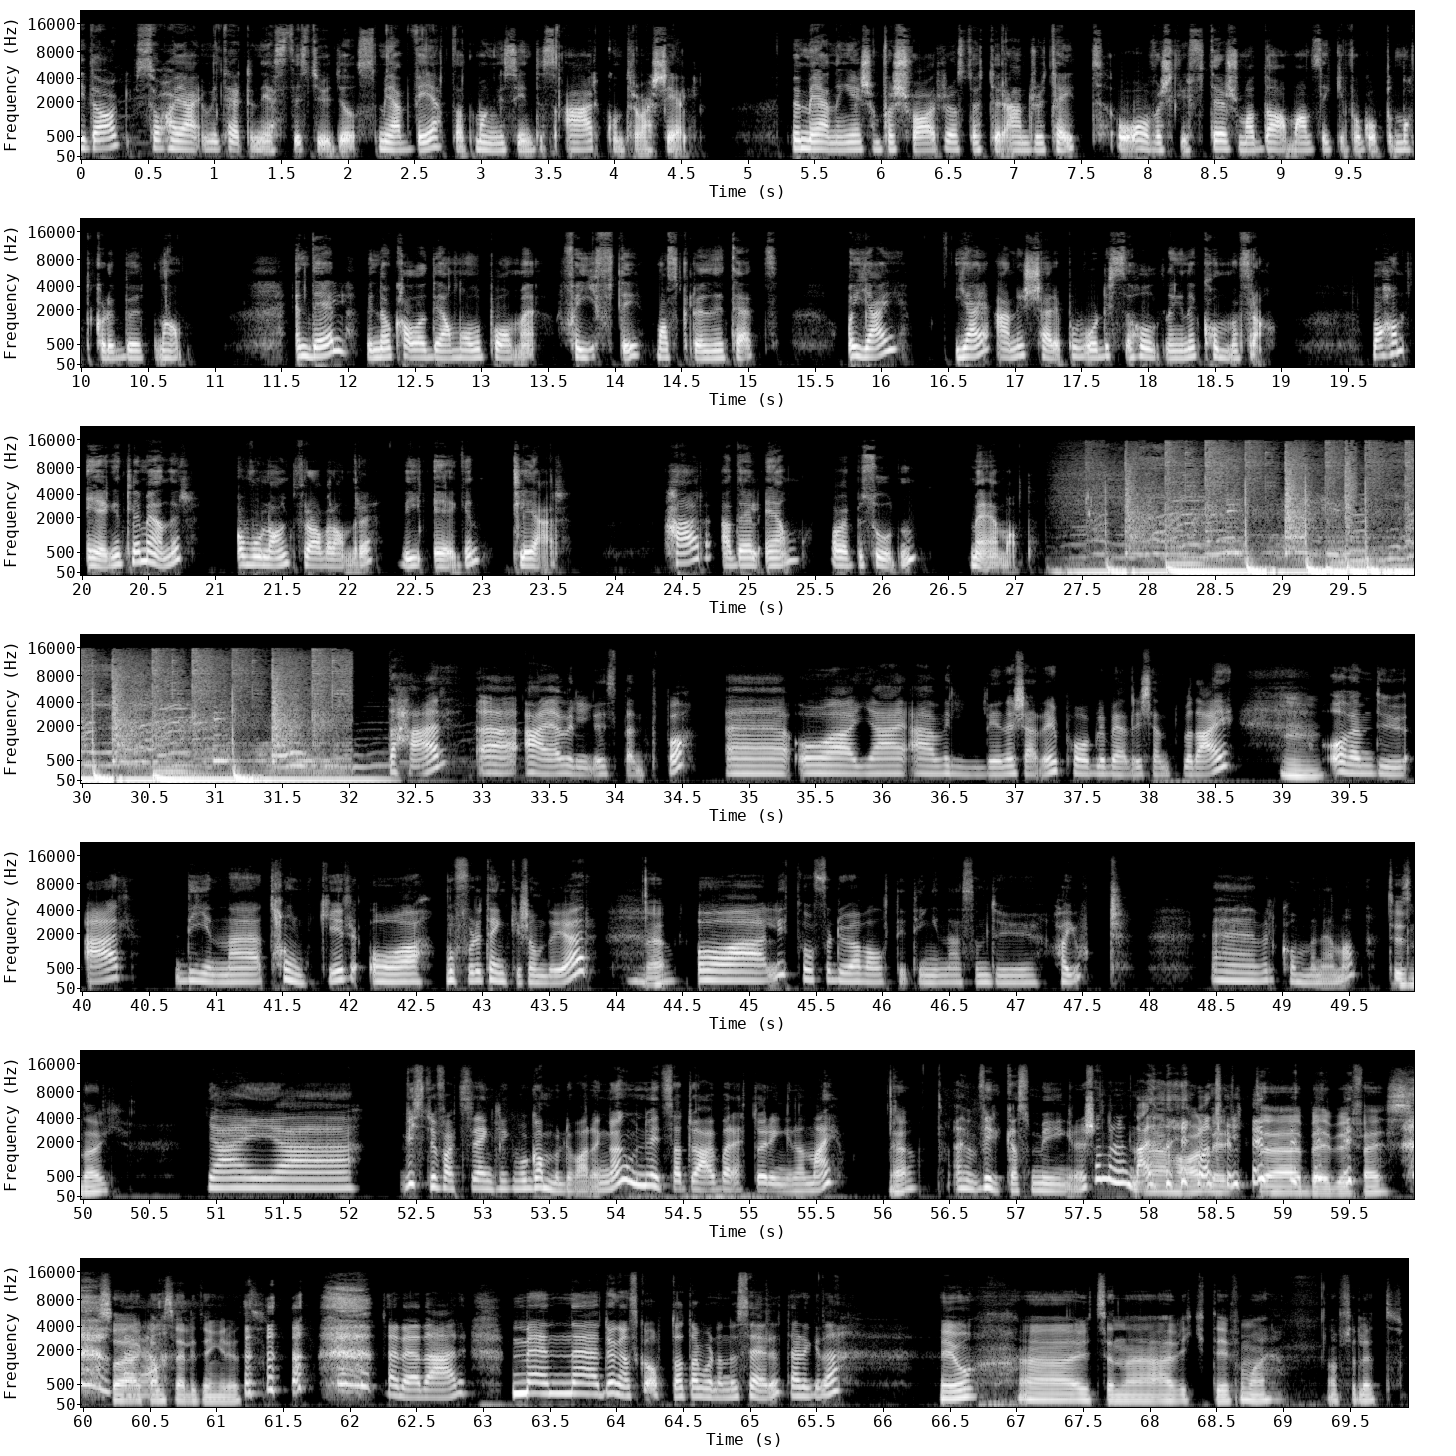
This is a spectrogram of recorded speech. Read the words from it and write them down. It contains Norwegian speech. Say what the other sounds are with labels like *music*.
I dag så har jeg invitert en gjest i studio som jeg vet at mange synes er kontroversiell. Med meninger som forsvarer og støtter Andrew Tate, og overskrifter som at dama hans ikke får gå på nattklubb uten han. En del vil nok kalle det han holder på med, for giftig maskulinitet. Og jeg, jeg er nysgjerrig på hvor disse holdningene kommer fra. Hva han egentlig mener, og hvor langt fra hverandre vi egentlig er. Her er del én av episoden med Emad. Det her eh, er jeg veldig spent på, eh, og jeg er veldig nysgjerrig på å bli bedre kjent med deg, og hvem du er, dine tanker og hvorfor du tenker som du gjør, Ja. og litt hvorfor du har valgt de tingene som du har gjort. Eh, velkommen, Eman. Tusen takk. Jeg eh, visste jo faktisk egentlig ikke hvor gammel du var engang, men det viste seg at du er jo bare ett år yngre enn meg. Ja. Jeg virka så mye yngre, skjønner du. Nei, Jeg har *laughs* litt eh, babyface, så jeg *laughs* Ja. kan se litt yngre ut. *laughs* *laughs* Det er det det er. Men eh, du er ganske opptatt av hvordan du ser ut, er du ikke det? Jo, uh, utseendet er viktig for meg. Absolutt.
